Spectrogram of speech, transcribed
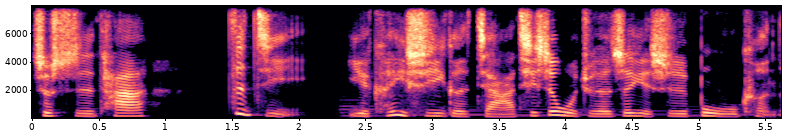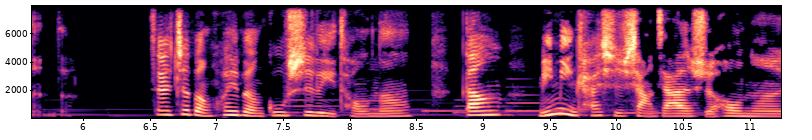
就是他自己也可以是一个家。其实我觉得这也是不无可能的。在这本绘本故事里头呢，当米米开始想家的时候呢，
